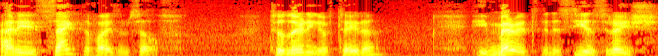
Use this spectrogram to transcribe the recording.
and he sanctifies himself to learning of Teda, he merits the Nesias Reish,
